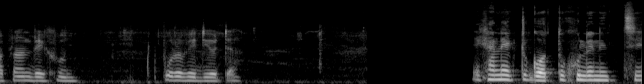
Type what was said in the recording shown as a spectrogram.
আপনারা দেখুন। পুরো ভিডিওটা। এখানে একটু গর্ত খুলে নিচ্ছি।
